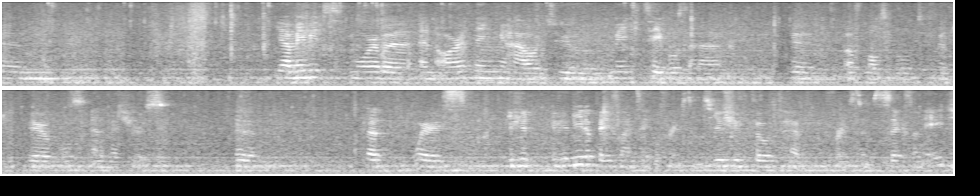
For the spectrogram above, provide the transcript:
um, yeah, maybe it's more of a, an R thing, how to make tables that are um, of multiple different variables and measures. Um, That where it's, if you, if you need a baseline table, for instance, you should both have, for instance, sex and age,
